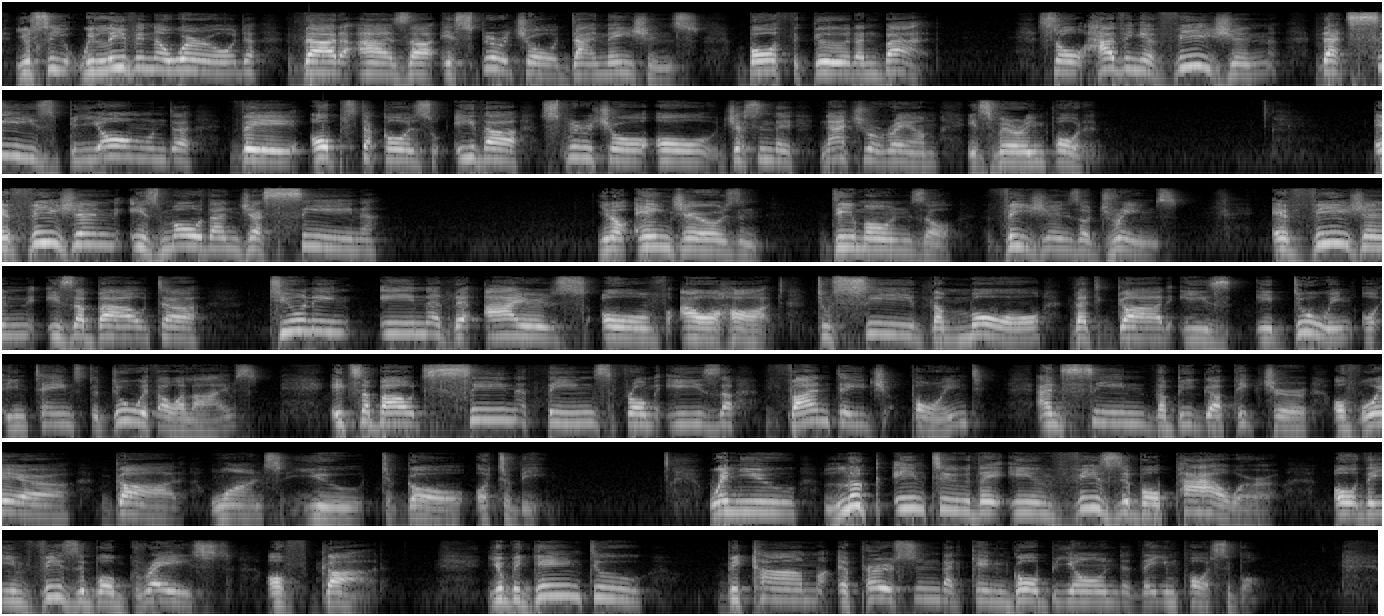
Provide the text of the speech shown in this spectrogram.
You see, we live in a world that has uh, a spiritual dimensions, both good and bad. So having a vision that sees beyond the obstacles, either spiritual or just in the natural realm, is very important. A vision is more than just seeing you know, angels and demons or visions or dreams. A vision is about uh, tuning in the eyes of our heart to see the more that God is doing or intends to do with our lives. It's about seeing things from His vantage point and seeing the bigger picture of where God wants you to go or to be. When you look into the invisible power or the invisible grace of God, you begin to become a person that can go beyond the impossible.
